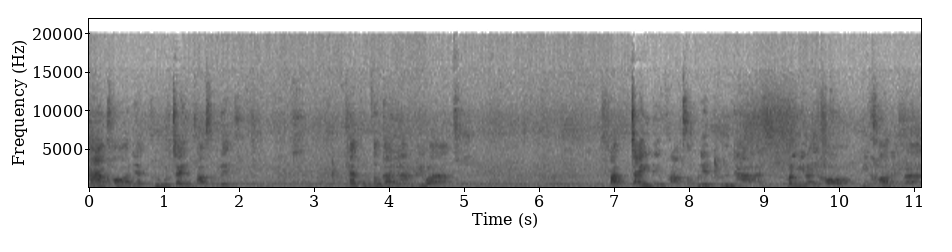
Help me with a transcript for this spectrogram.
ห้าข้อเนี้ยคือหัวใจของความสำเร็จ แค่ผมต้องการถามพี่ว่า ปัจจัยในความสำเร็จพื้นฐาน มันมีหลายข้อ มีข้อไหนบ้าง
